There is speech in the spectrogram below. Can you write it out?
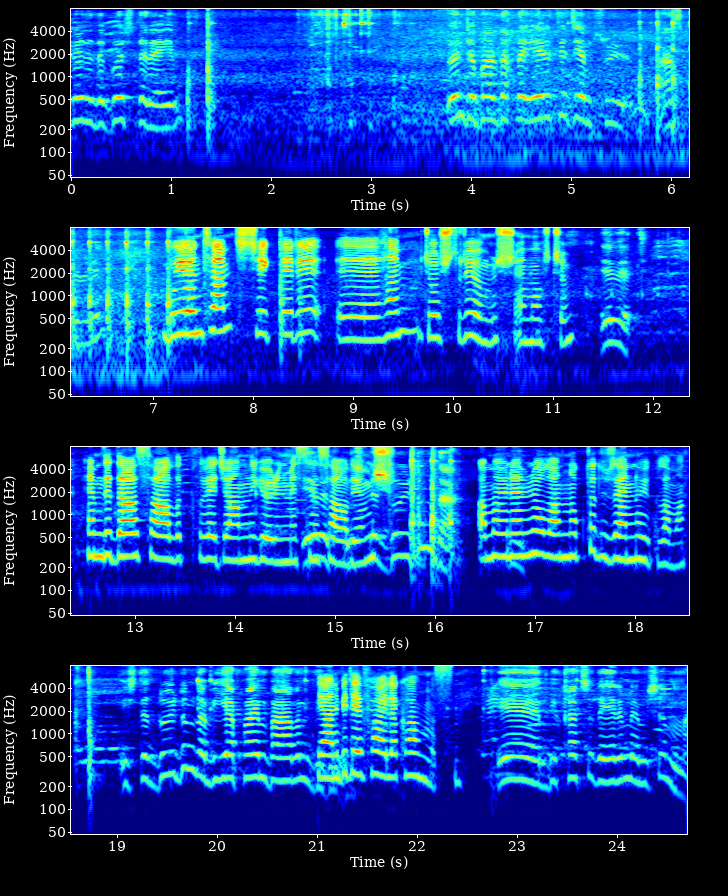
Şöyle de göstereyim. Önce bardakta eriteceğim suyu aspirini. Bu yöntem çiçekleri e, hem coşturuyormuş Emoş'cum Evet. hem de daha sağlıklı ve canlı görünmesini evet sağlıyormuş. işte duydum da. Ama önemli olan nokta düzenli uygulamak. işte duydum da bir yapayım bağlım dedim. Yani bir defayla kalmasın. Ee, birkaçı da erimemiş ama.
